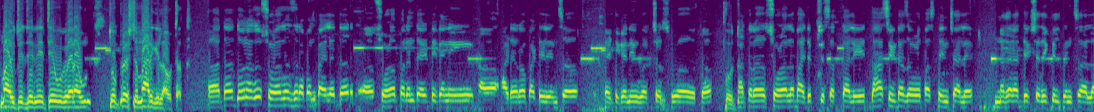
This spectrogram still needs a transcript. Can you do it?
महायुतीचे नेते उभे राहून तो प्रश्न मार्गी लावतात. आता दोन हजार सोळाला जर आपण पाहिलं तर सोळा पर्यंत या ठिकाणी अं, आढळराव पाटील यांचं या ठिकाणी वर्चस्व होतं. मात्र सोळाला भाजपची सत्ता आली. दहा सीटा जवळपास त्यांच्या आल्या. नगराध्यक्ष देखील त्यांचं आला.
